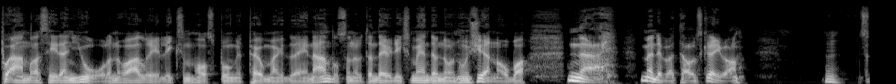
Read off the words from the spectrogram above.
på andra sidan jorden och aldrig liksom har sprungit på Magdalena Andersson utan det är liksom ändå någon hon känner och bara nej, men det var talskrivaren. Mm. Så,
